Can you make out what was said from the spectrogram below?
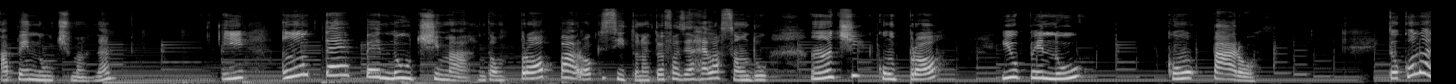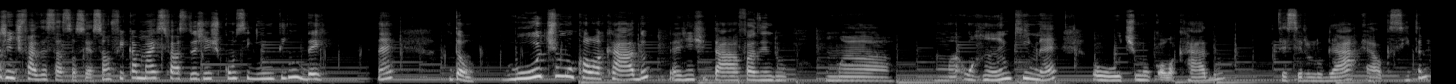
a penúltima, né? E antepenúltima, então proparoxítona. Então, eu fazia a relação do ante com pró e o penu com paro. Então, quando a gente faz essa associação, fica mais fácil da gente conseguir entender, né? Então, o último colocado, a gente tá fazendo uma, uma, um ranking, né? O último colocado terceiro lugar é a oxítona,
